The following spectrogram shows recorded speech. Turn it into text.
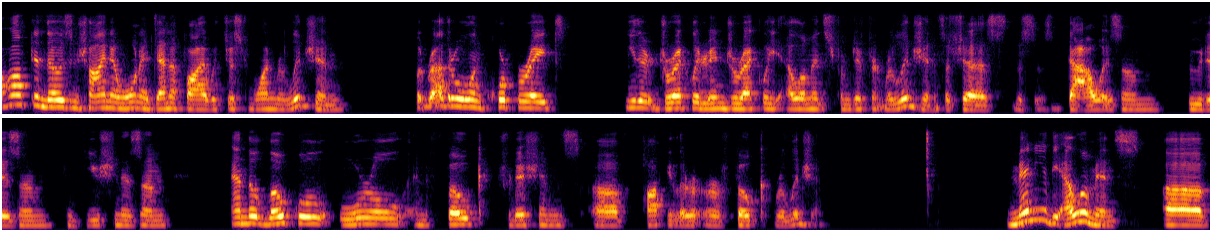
often those in China won't identify with just one religion, but rather will incorporate either directly or indirectly elements from different religions, such as this is Taoism, Buddhism, Confucianism, and the local oral and folk traditions of popular or folk religion. Many of the elements of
